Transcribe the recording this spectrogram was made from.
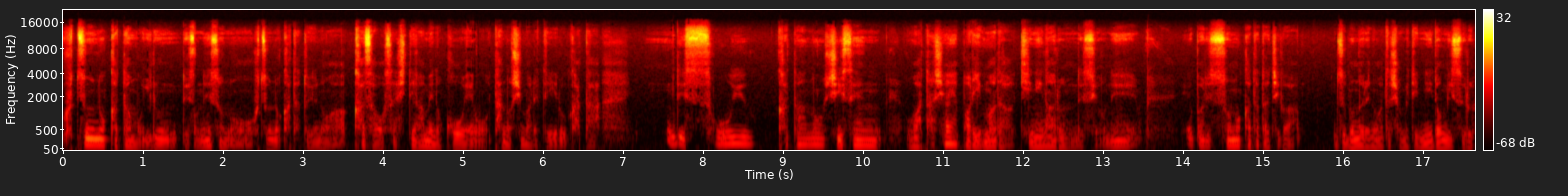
普通の方もいるんですね。その普通の方というのは傘を差して雨の公園を楽しまれている方。でそういう方の視線私はやっぱりまだ気になるんですよね。やっぱりその方たちがずぶ濡れの私を見て二度見する。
